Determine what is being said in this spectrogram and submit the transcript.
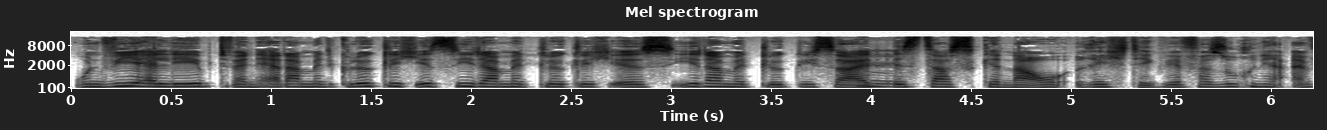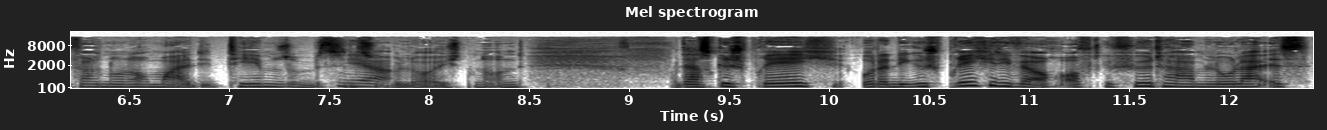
und wie er lebt. Wenn er damit glücklich ist, sie damit glücklich ist, ihr damit glücklich seid, Mhm. ist das genau richtig. Wir versuchen ja einfach nur noch mal die Themen so ein bisschen Ja. zu beleuchten und das Gespräch oder die Gespräche, die wir auch oft geführt haben, Lola, ist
